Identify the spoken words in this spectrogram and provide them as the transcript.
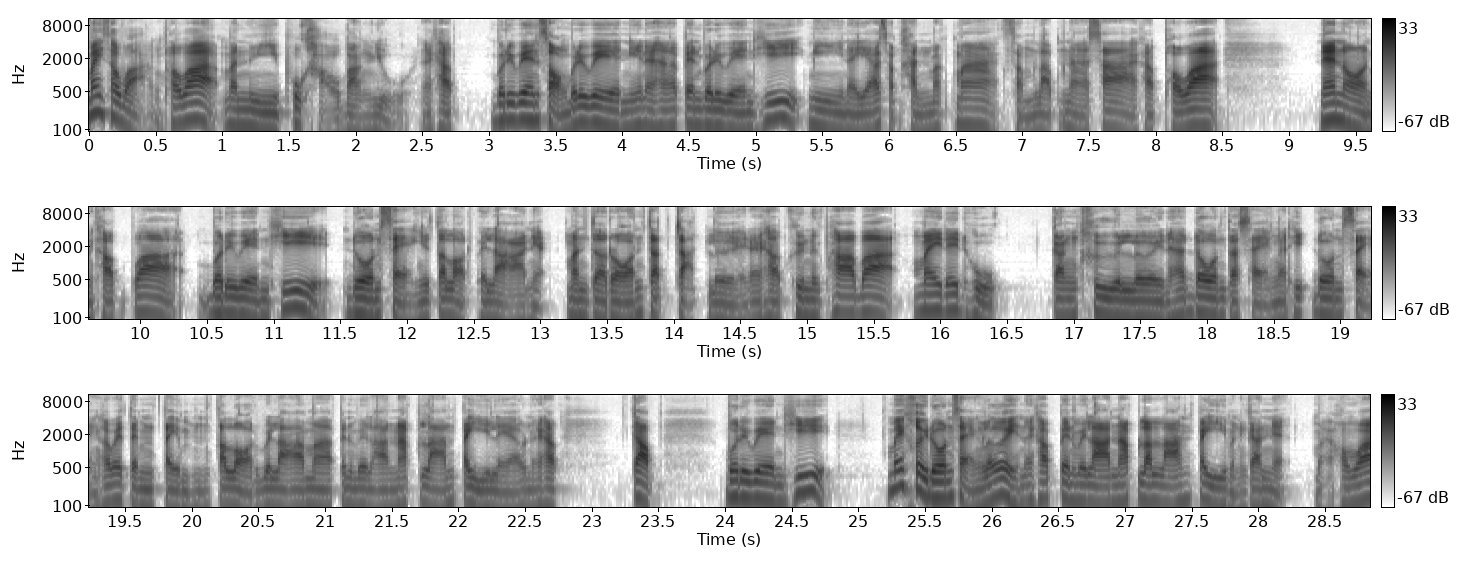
ไม่สว่าง เพราะว่ามันมีภูเขาบังอยู่นะครับบริเวณ 2 บริเวณนี้นะฮะเป็นบริเวณที่มีนัยสำคัญมาก ๆสำหรับนาซาครับเพราะว่า แน่นอนครับว่าบริเวณที่โดนแสงอยู่ตลอดเวลาเนี่ยมันจะร้อนจัดๆเลยนะครับ คือนึกภาพว่าไม่ได้ถูกกลางคืนเลยนะฮะโดนแต่แสงอาทิตย์โดนแสงเข้าไปเต็มๆตลอดเวลามาเป็นเวลานับล้านปีแล้วนะครับ กับบริเวณที่ไม่เคยโดนแสงเลยนะครับ เป็นเวลานับล้านล้านปีเหมือนกันเนี่ย หมายความว่า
